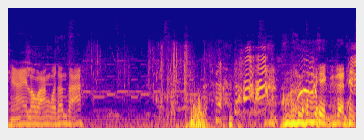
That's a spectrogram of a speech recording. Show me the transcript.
ให้ระวังว่าท่านซะล้มเบรกเกินนี่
